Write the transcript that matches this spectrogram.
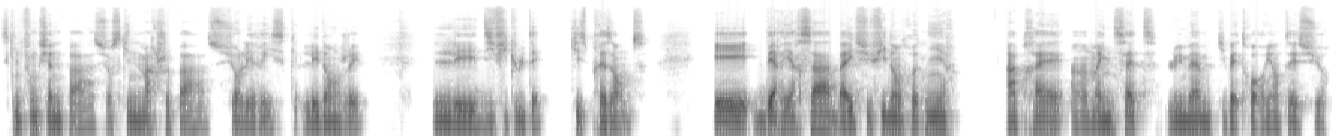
ce qui ne fonctionne pas, sur ce qui ne marche pas, sur les risques, les dangers, les difficultés qui se présentent. Et derrière ça, bah, il suffit d'entretenir après un mindset lui-même qui va être orienté sur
